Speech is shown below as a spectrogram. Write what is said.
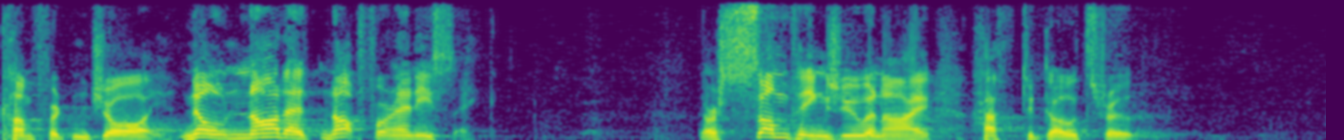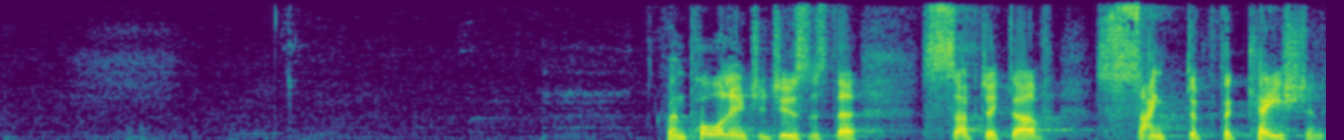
comfort and joy. No, not, a, not for any sake. There are some things you and I have to go through. When Paul introduces the subject of sanctification,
